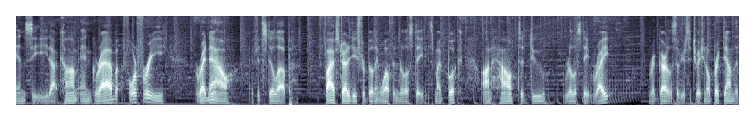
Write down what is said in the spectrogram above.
N C E.com, and grab for free right now, if it's still up, five strategies for building wealth in real estate. It's my book on how to do real estate right, regardless of your situation. It'll break down the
